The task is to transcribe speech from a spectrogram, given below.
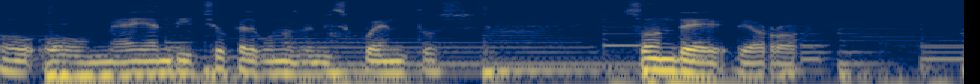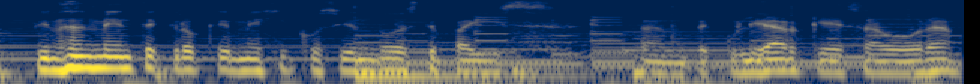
o, me hayan dicho que algunos de mis cuentos son de, de, horror. Finalmente creo que México siendo este país tan peculiar que es ahora,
